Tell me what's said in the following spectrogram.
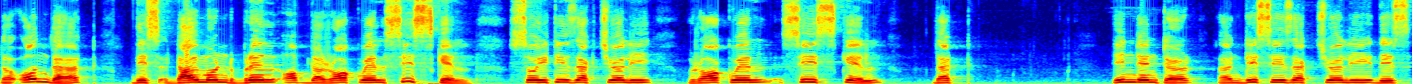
Now, on that this diamond Brale of the Rockwell C scale. So, it is actually Rockwell C scale that indenter and this is actually this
